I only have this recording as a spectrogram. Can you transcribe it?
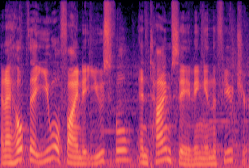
and I hope that you will find it useful and time-saving in the future.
